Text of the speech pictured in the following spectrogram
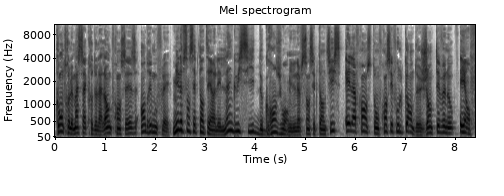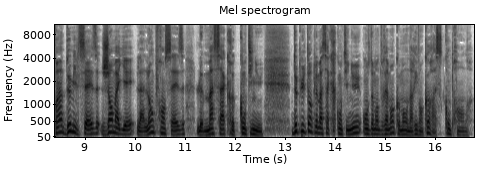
Contre le massacre de la langue française, André Moufflet. 1971, Les linguicides de Grand Jouan. 1976, Et la France, ton français fout le camp de Jean Thévenot. Et enfin, 2016, Jean Maillet, La langue française, le massacre continue. Depuis le temps que le massacre continue, on se demande vraiment comment on arrive encore à se comprendre.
